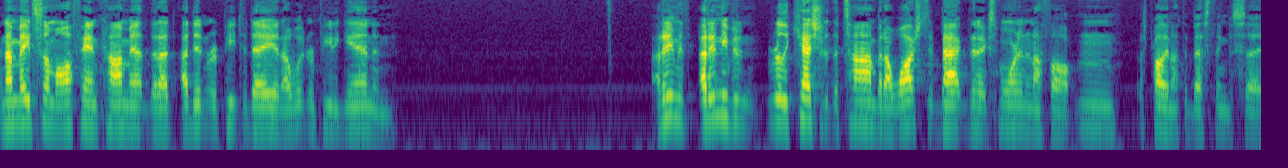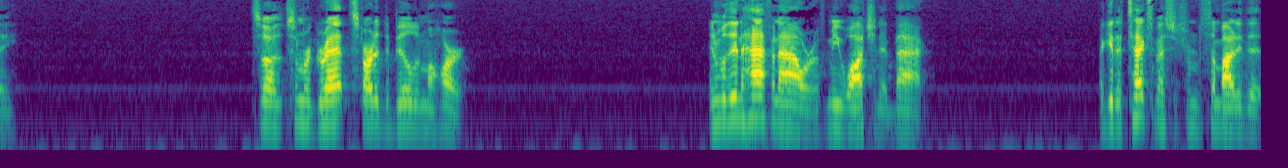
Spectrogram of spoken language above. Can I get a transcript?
and I made some offhand comment that I, I didn't repeat today and I wouldn't repeat again. And I didn't, even, I didn't even really catch it at the time, but I watched it back the next morning and I thought, hmm, that's probably not the best thing to say. So some regret started to build in my heart. And within half an hour of me watching it back, I get a text message from somebody that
